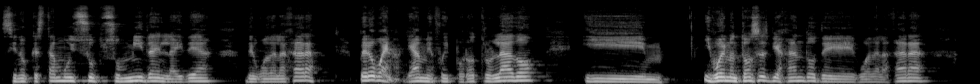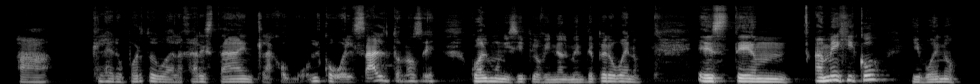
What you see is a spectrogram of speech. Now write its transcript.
sino que está muy subsumida en la idea de Guadalajara? Pero bueno, ya me fui por otro lado y, y bueno, entonces viajando de Guadalajara a, el aeropuerto de Guadalajara está en Tlajomulco o El Salto, no sé cuál municipio finalmente, pero bueno, este, mm, a México y bueno,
